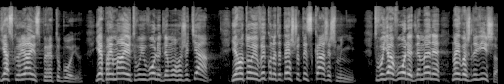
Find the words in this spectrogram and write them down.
я скоряюсь перед тобою. Я приймаю Твою волю для мого життя. Я готовий виконати те, що ти скажеш мені. Твоя воля для мене найважливіша.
